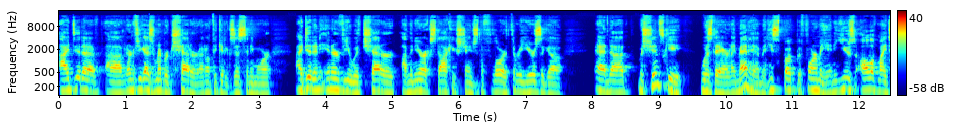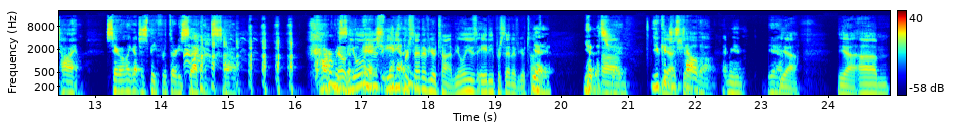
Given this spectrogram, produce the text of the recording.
I did a. Uh, I don't know if you guys remember Cheddar. I don't think it exists anymore. I did an interview with Cheddar on the New York Stock Exchange, the floor, three years ago, and uh, Mashinsky was there, and I met him, and he spoke before me, and he used all of my time, so I only got to speak for thirty seconds. So, No, you only bitch, use eighty percent of your time. You only use eighty percent of your time. Yeah, yeah, that's Um, right. You can yeah, just sure. tell, though. I mean, yeah. yeah yeah um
